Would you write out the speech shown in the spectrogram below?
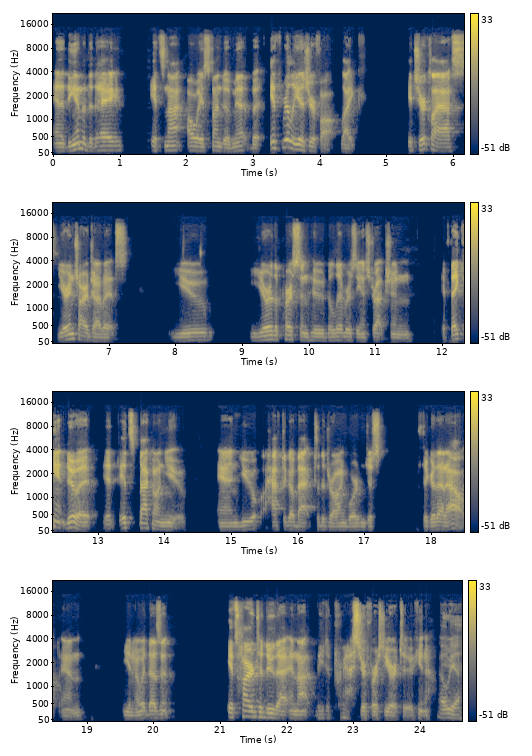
And at the end of the day, it's not always fun to admit, but it really is your fault. Like it's your class, you're in charge of it. You you're the person who delivers the instruction. If they can't do it, it it's back on you. And you have to go back to the drawing board and just figure that out. And you know, it doesn't it's hard to do that and not be depressed your first year or two, you know. Oh yeah.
